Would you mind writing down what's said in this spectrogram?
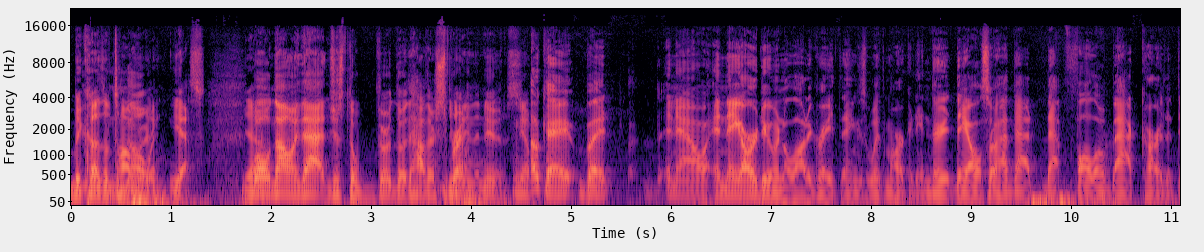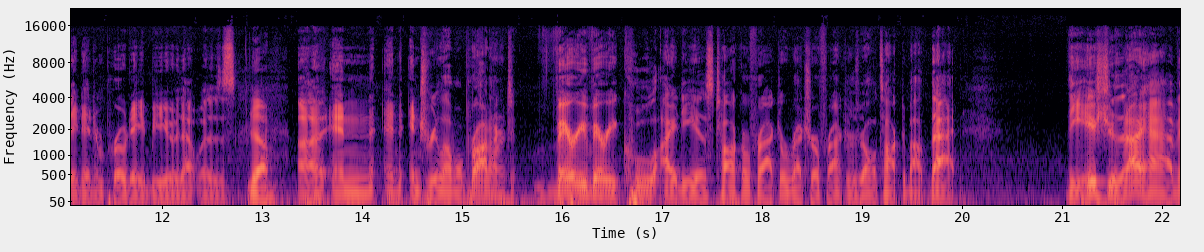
because of Tom Brady. it. Yes. Yeah. Well, not only that, just the, the, the how they're spreading Yeah. the news. Yep. Okay, but now and they are doing a lot of great things with marketing. They they also had that that follow back card that they did in pro debut that was Yeah. Uh, in an entry level product. Very very cool ideas. Taco Fractor, Retro Fractors. We all talked about that. The issue that I have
